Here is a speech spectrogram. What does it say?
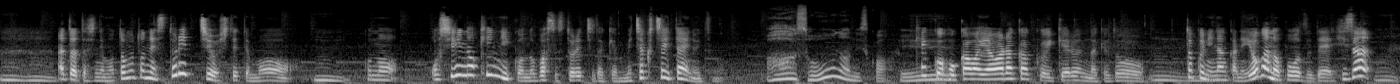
うんうん。あと私ねもともとねストレッチをしててもうん。このお尻の筋肉を伸ばすストレッチだけはめちゃくちゃ痛いのいつも。ああそうなんですか。結構他は柔らかくいけるんだけどうん特になんかねヨガのポーズで膝うん。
